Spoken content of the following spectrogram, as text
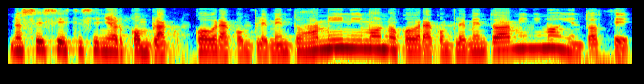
no sé si este señor cobra complementos a mínimos, no cobra complementos a mínimos y entonces,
